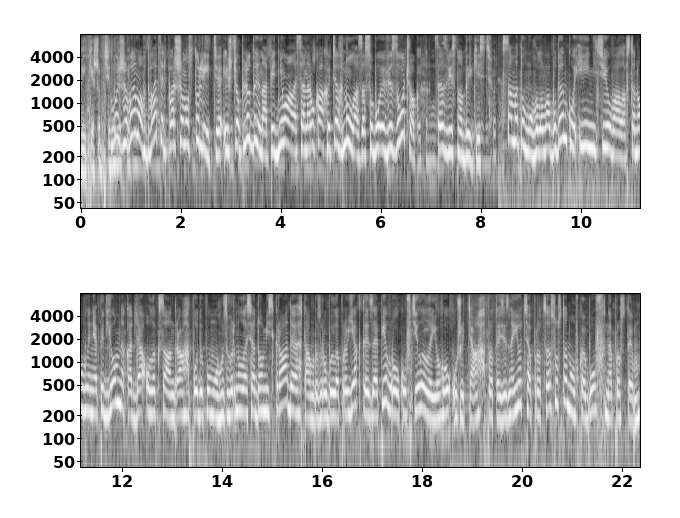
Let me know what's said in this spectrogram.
віці, щоб чоловік... Ми живемо в 21 столітті, і щоб людина піднімалася на руках і тягнула за собою візочок, це, звісно, дикість. Саме тому голова будинку і ініціювала встановлення підйомника для Олександра. По допомогу звернулася до міськради. Там розробили проєкти. За півроку втілили його у життя. Проте зізнаються, процес установки був непростим.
